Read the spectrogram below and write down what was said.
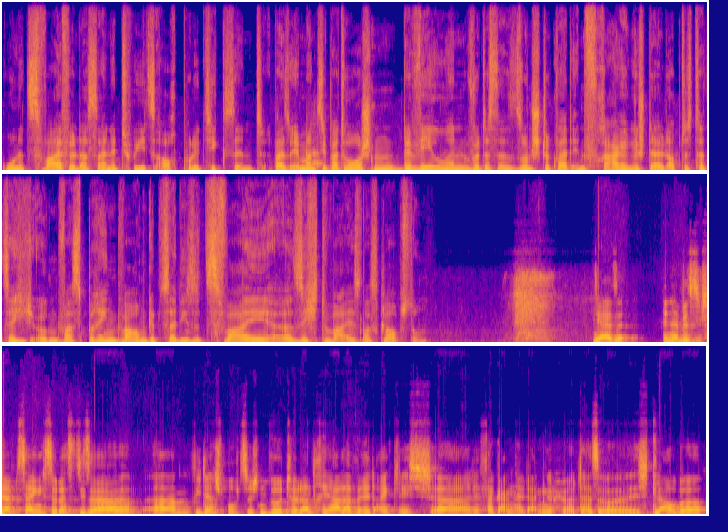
ohne Zweifel, dass seine Tweets auch Politik sind. Bei so emanzipatorischen Bewegungen wird es so ein Stück weit in Frage gestellt, ob das tatsächlich irgendwas bringt. Warum gibt es da diese zwei äh, Sichtweisen? Was glaubst du? Ja, also in der Wissenschaft ist es eigentlich so, dass dieser ähm, Widerspruch zwischen virtueller und realer Welt eigentlich äh, der Vergangenheit angehört. Also ich glaube,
